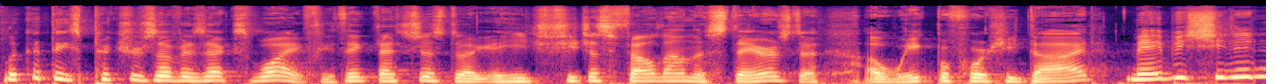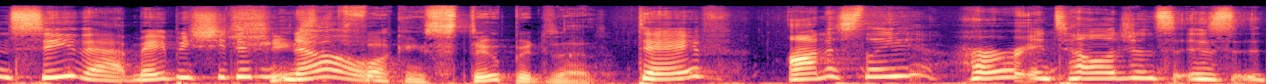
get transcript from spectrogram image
look at these pictures of his ex-wife," you think that's just a, he, she just fell down the stairs to, a week before she died? Maybe she didn't see that. Maybe she didn't She's know. fucking stupid. Then Dave, honestly, her intelligence is.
